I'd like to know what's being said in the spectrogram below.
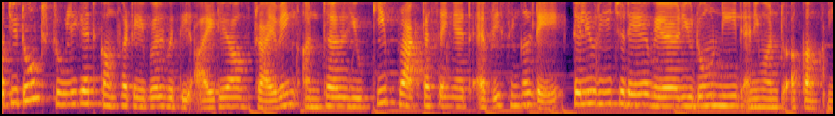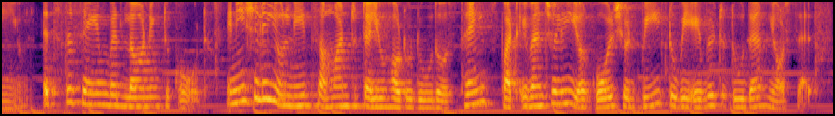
But you don't truly get comfortable with the idea of driving until you keep practicing it every single day till you reach a day where you don't need anyone to accompany you. It's the same with learning to code. Initially, you'll need someone to tell you how to do those things, but eventually, your goal should be to be able to do them yourself.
